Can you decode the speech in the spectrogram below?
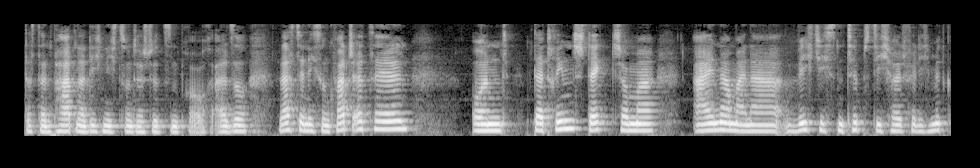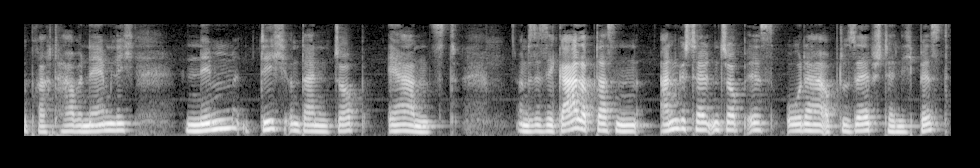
dass dein Partner dich nicht zu unterstützen braucht. Also lass dir nicht so einen Quatsch erzählen. Und da drin steckt schon mal einer meiner wichtigsten Tipps, die ich heute für dich mitgebracht habe, nämlich nimm dich und deinen Job ernst. Und es ist egal, ob das ein Angestelltenjob ist oder ob du selbstständig bist.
